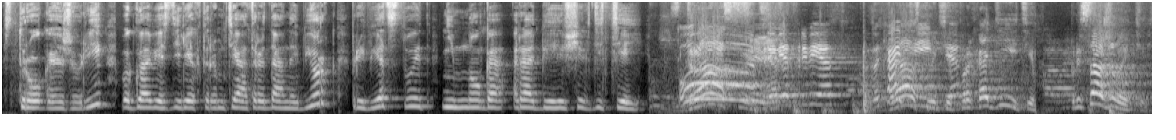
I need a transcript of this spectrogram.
Строгое жюри во главе с директором театра Даной Бьорк приветствует немного робеющих детей. Здравствуйте! Привет, привет! Заходите! Здравствуйте, проходите, присаживайтесь.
